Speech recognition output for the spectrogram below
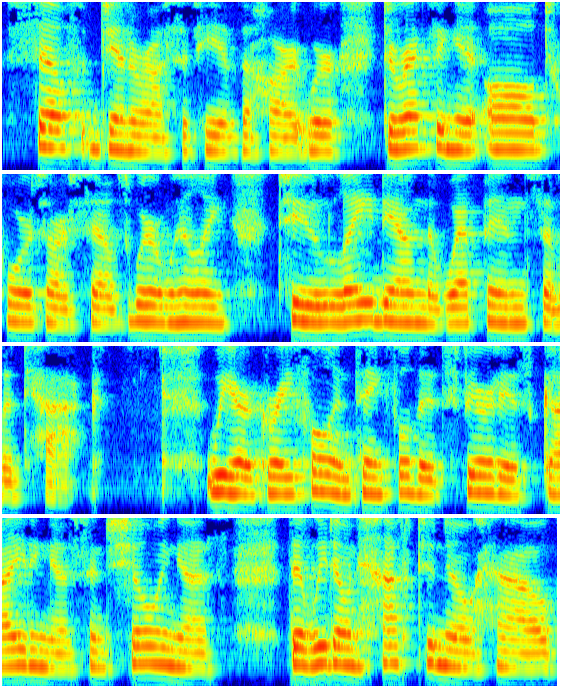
self generosity of the heart. We're directing it all towards ourselves. We're willing to lay down the weapons of attack we are grateful and thankful that Spirit is guiding us and showing us that we don't have to know how.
